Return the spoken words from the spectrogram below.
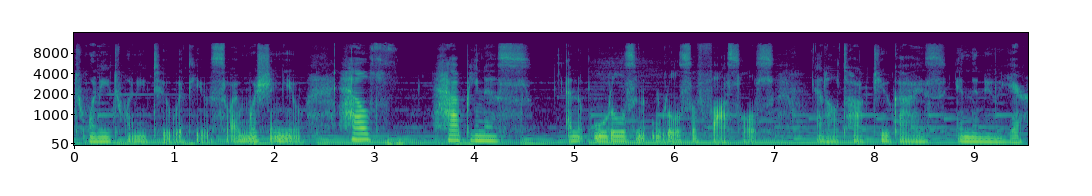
2022 with you. So I'm wishing you health, happiness, and oodles and oodles of fossils. And I'll talk to you guys in the new year.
